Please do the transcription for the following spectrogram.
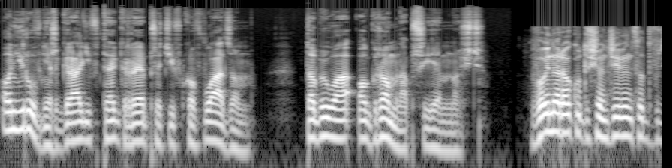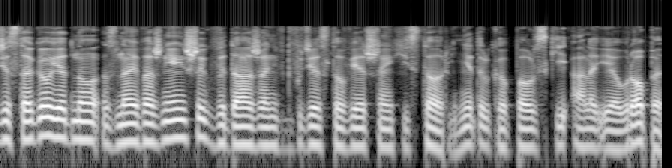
Oni również grali w tę grę przeciwko władzom. To była ogromna przyjemność. Wojna roku 1920 jedno z najważniejszych wydarzeń w dwudziestowiecznej historii, nie tylko Polski, ale i Europy.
